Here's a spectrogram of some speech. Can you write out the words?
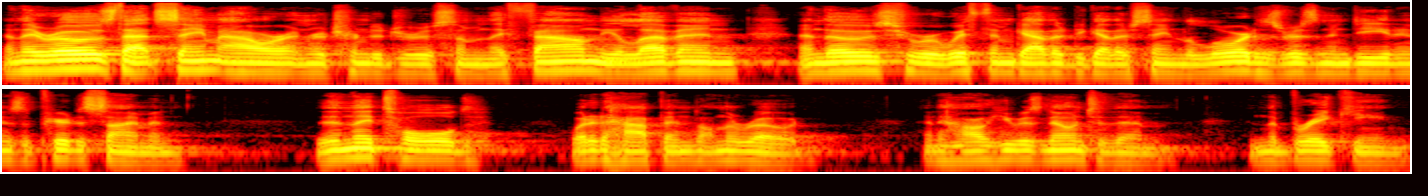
And they rose that same hour and returned to Jerusalem. And they found the eleven and those who were with them gathered together, saying, The Lord has risen indeed and has appeared to Simon. Then they told what had happened on the road and how he was known to them in the breaking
